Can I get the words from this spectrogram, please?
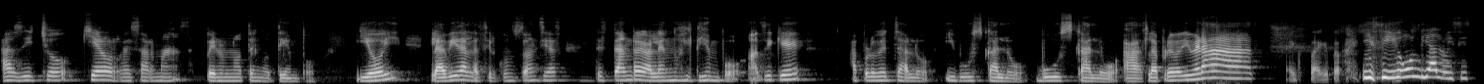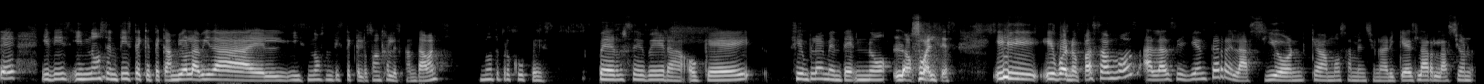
has dicho, quiero rezar más, pero no tengo tiempo. Y hoy la vida, las circunstancias te están regalando el tiempo. Así que aprovechalo y búscalo, búscalo, haz la prueba y verás. Exacto. Y si un día lo hiciste y, no sentiste que te cambió la vida el, y no sentiste que los ángeles cantaban, no te preocupes, persevera, ¿ok? Simplemente no lo sueltes. Y, y bueno, pasamos a la siguiente relación que vamos a mencionar y que es la relación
